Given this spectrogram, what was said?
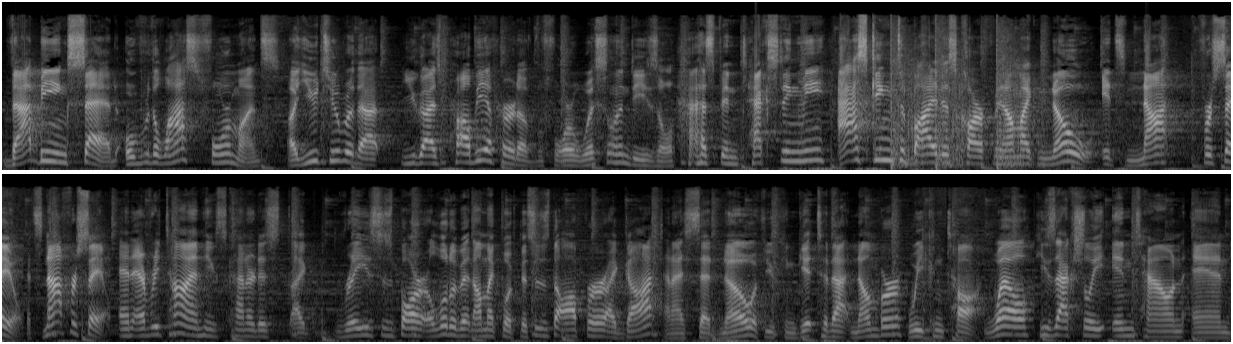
That being said, over the last four months, a YouTuber that you guys probably have heard of before, WhistlinDiesel, has been texting me asking to buy this car for me. And I'm like, no, it's not for sale. It's not for sale. And every time he's kind of just like raised his bar a little bit. And I'm like, look, this is the offer I got. And I said, no, if you can get to that number, we can talk. Well, he's actually in town and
